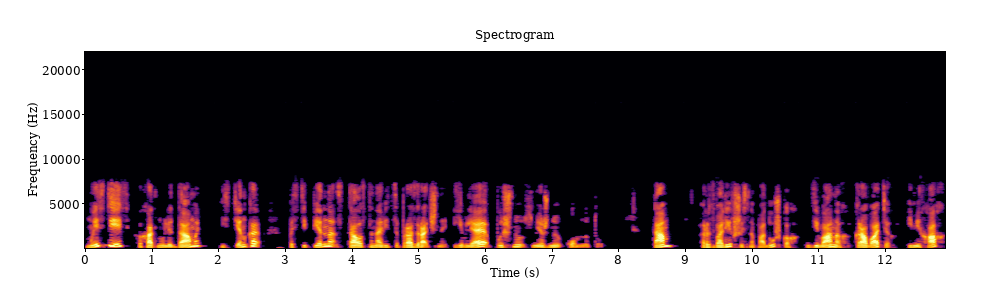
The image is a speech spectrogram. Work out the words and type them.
Мы здесь, хохотнули дамы, и стенка постепенно стала становиться прозрачной, являя пышную смежную комнату. Там Развалившись на подушках, диванах, кроватях и мехах,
